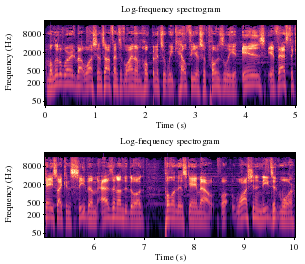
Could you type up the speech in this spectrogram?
I'm a little worried about Washington's offensive line. I'm hoping it's a week healthier. Supposedly it is. If that's the case, I can see them as an underdog pulling this game out. Washington needs it more.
